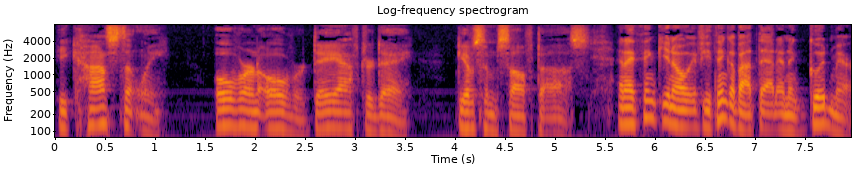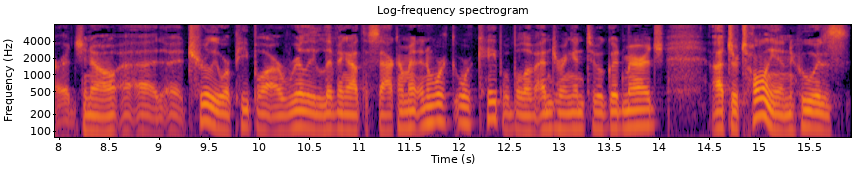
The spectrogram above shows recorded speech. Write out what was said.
He constantly, over and over, day after day, gives Himself to us. And I think, you know, if you think about that in a good marriage, you know, uh, uh, truly where people are really living out the sacrament and we're, we're capable of entering into a good marriage, uh, Tertullian, who was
